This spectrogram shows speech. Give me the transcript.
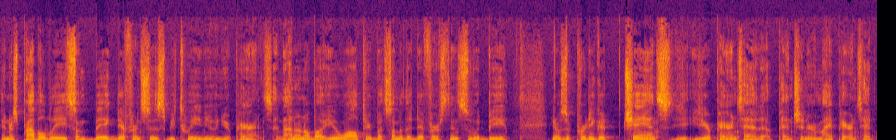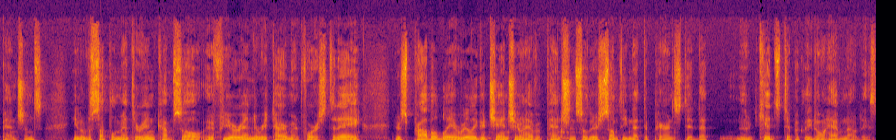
And there's probably some big differences between you and your parents. And I don't know about you, Walter, but some of the differences would be, you know, there's a pretty good chance your parents had a pension or my parents had pensions, you know, to supplement their income. So if you're in the retirement force today, there's probably a really good chance you don't have a pension. So there's something that the parents did that their kids typically don't have nowadays.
